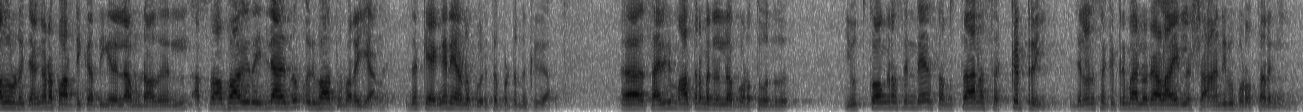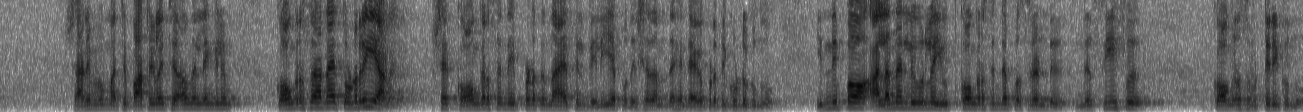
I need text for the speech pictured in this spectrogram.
അതുകൊണ്ട് ഞങ്ങളുടെ പാർട്ടിക്കകത്ത് ഇങ്ങനെയെല്ലാം ഉണ്ടാകുന്നതിൽ അസ്വാഭാവികത ഇല്ല എന്നും ഒരു ഭാഗത്ത് പറയുകയാണ്. ഇതൊക്കെ എങ്ങനെയാണ് പൊരുത്തപ്പെട്ട് നിൽക്കുക? സരിൻ മാത്രമല്ലല്ലോ പുറത്തു വന്നത്. യൂത്ത് കോൺഗ്രസിന്റെ സംസ്ഥാന സെക്രട്ടറി ജനറൽ സെക്രട്ടറിമാരിൽ ഒരാളായിട്ടുള്ള ഷാനിബ് പുറത്തിറങ്ങി. ഷാനിബ് മറ്റ് പാർട്ടികളിൽ ചേർന്നില്ലെങ്കിലും കോൺഗ്രസ്സുകാരനായി തുടരുകയാണ്. പക്ഷേ കോൺഗ്രസിന്റെ ഇപ്പോഴത്തെ നയത്തിൽ വലിയ പ്രതിഷേധം അദ്ദേഹം രേഖപ്പെടുത്തി കൊടുക്കുന്നു ഇന്നിപ്പോൾ അലനല്ലൂരിലെ യൂത്ത് കോൺഗ്രസിന്റെ പ്രസിഡന്റ് നസീഫ് കോൺഗ്രസ് വിട്ടിരിക്കുന്നു.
